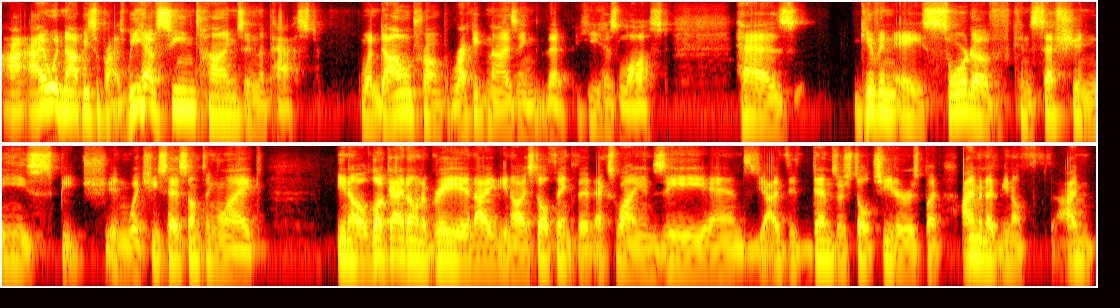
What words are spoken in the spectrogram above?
I, I would not be surprised. We have seen times in the past when Donald Trump, recognizing that he has lost, has given a sort of concessionese speech in which he says something like, you know, look, I don't agree, and I, you know, I still think that X, Y, and Z, and yeah, the Dems are still cheaters, but I'm gonna, you know, I'm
